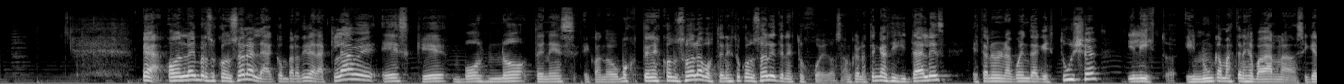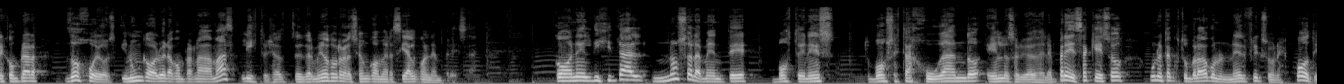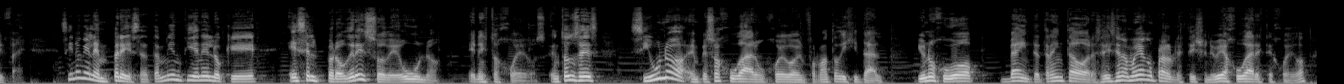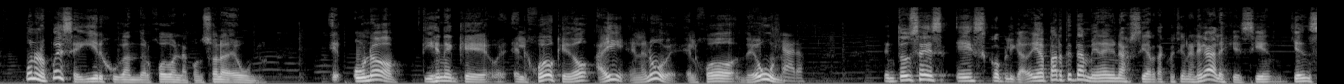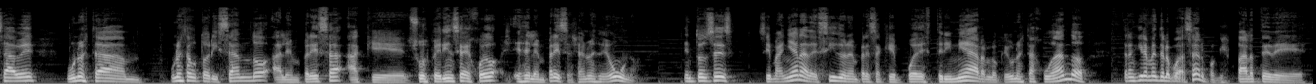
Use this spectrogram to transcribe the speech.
Mira, online versus consola, la comparativa, la clave es que vos no tenés, eh, cuando vos tenés consola, vos tenés tu consola y tenés tus juegos. Aunque los tengas digitales, están en una cuenta que es tuya y listo. Y nunca más tenés que pagar nada. Si querés comprar dos juegos y nunca volver a comprar nada más, listo, ya se terminó tu relación comercial con la empresa. Con el digital, no solamente vos tenés, vos estás jugando en los servidores de la empresa, que eso uno está acostumbrado con un Netflix o un Spotify, sino que la empresa también tiene lo que es el progreso de uno en estos juegos. Entonces, si uno empezó a jugar un juego en formato digital y uno jugó 20, 30 horas y dice, no, me voy a comprar el PlayStation y voy a jugar este juego, uno no puede seguir jugando el juego en la consola de uno. Eh, Uno tiene que, el juego quedó ahí, en la nube, el juego de uno. Claro. Entonces es complicado. Y aparte también hay unas ciertas cuestiones legales que si- quién sabe, uno está, uno está autorizando a la empresa a que su experiencia de juego es de la empresa, ya no es de uno. Entonces, si mañana decide una empresa que puede streamear lo que uno está jugando, tranquilamente lo puede hacer porque es parte de,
